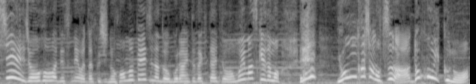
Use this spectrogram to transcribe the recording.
しい情報はですね私のホームページなどをご覧いただきたいと思いますけれどもえ4カ所のツアー？どこ行くの？ん？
